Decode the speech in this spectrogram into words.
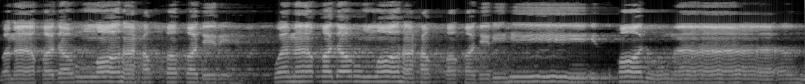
وما قدر الله حق قدره وما قدر الله حق قدره إذ قالوا ما أنزل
